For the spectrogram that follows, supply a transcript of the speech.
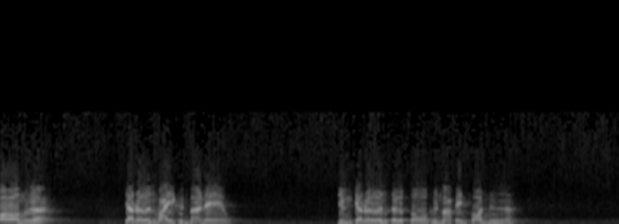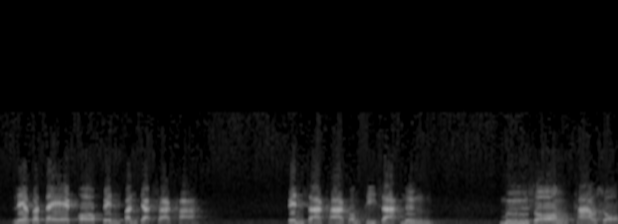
ต่อเมื่อเจริญวัยขึ้นมาแล้ว จึงเจริญเติบโตขึ้นมาเป็นก้อนเนื้อ แล้วก็แตกออกเป็นปัญจสาขา เป็นสาขาของศีรษะหนึ่งมือสองเท้าสอง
